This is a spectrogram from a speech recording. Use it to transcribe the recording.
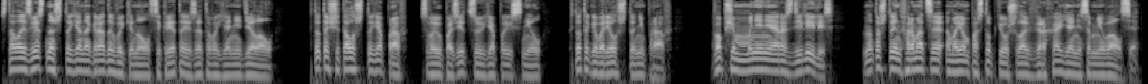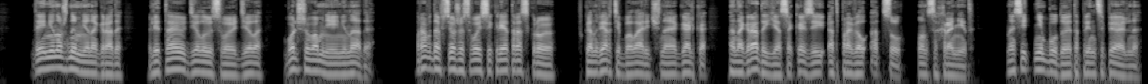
Стало известно, что я награды выкинул, секрета из этого я не делал. Кто-то считал, что я прав, свою позицию я пояснил. Кто-то говорил, что не прав. В общем, мнения разделились. Но то, что информация о моем поступке ушла вверха, я не сомневался. Да и не нужны мне награды. Летаю, делаю свое дело, больше во мне и не надо. Правда, все же свой секрет раскрою. В конверте была речная галька, а награды я с оказией отправил отцу, он сохранит. Носить не буду, это принципиально,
